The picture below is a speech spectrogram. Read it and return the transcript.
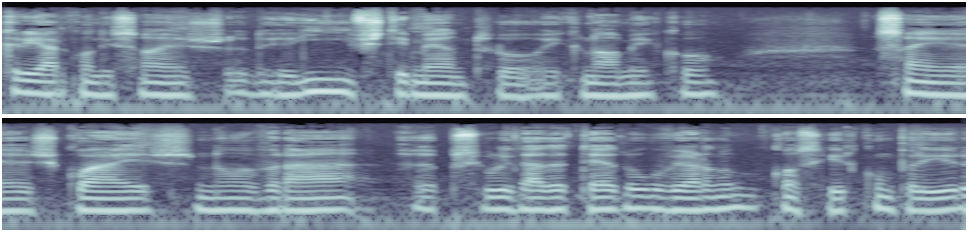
criar condições de investimento económico sem as quais não haverá a possibilidade até do Governo conseguir cumprir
